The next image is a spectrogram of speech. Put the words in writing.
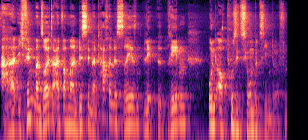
Ah, ich finde, man sollte einfach mal ein bisschen mehr Tacheles reden, le- reden und auch Position beziehen dürfen.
